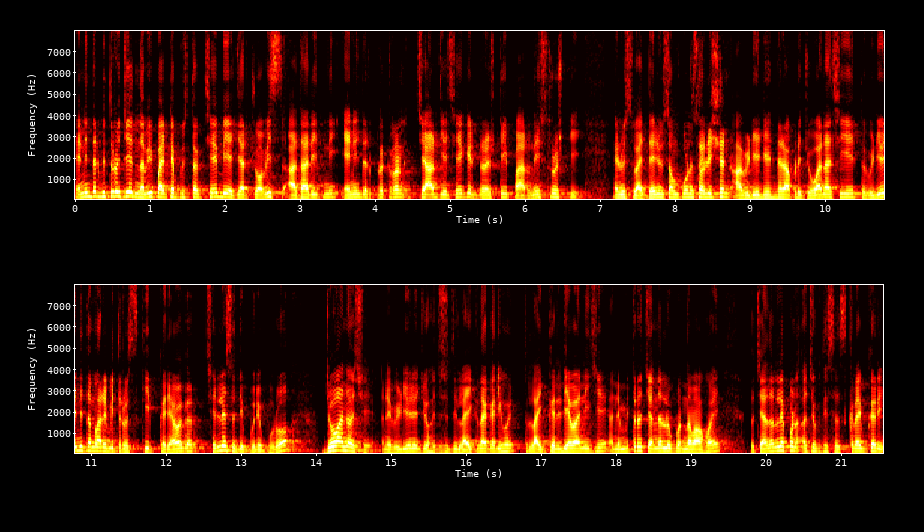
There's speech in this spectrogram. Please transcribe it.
એની અંદર મિત્રો જે નવી પાઠ્યપુસ્તક છે બે હજાર ચોવીસ આધારિતની, એની અંદર પ્રકરણ ચાર જે છે કે દ્રષ્ટિ, પારની સૃષ્ટિ. એનું સ્વાધ્યાયનું સંપૂર્ણ સોલ્યુશન આ વિડીયોની અંદર આપણે જોવાના છીએ. તો વિડીયોને તમારે મિત્રો સ્કીપ કર્યા વગર છેલ્લે સુધી પૂરેપૂરો જોવાનો છે અને વિડીયોને જો હજુ સુધી લાઇક ના કરી હોય તો લાઇક કરી દેવાની છે. અને મિત્રો ચેનલ ઉપર નવા હોય તો ચેનલને પણ અચૂકથી સબસ્ક્રાઇબ કરી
